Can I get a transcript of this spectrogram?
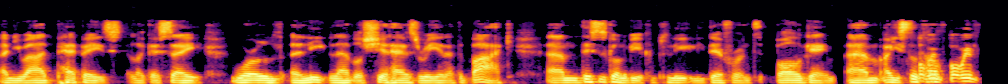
and you add Pepe's, like I say, world elite level shithousery in at the back, um, this is going to be a completely different ball game. Um, are you still but, we've, but we've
